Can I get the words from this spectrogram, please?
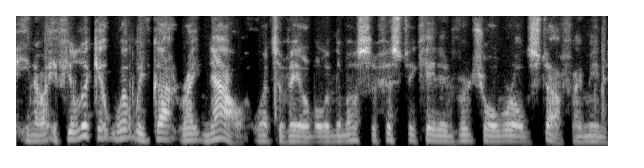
you know, if you look at what we've got right now, what's available in the most sophisticated virtual world stuff, I mean,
